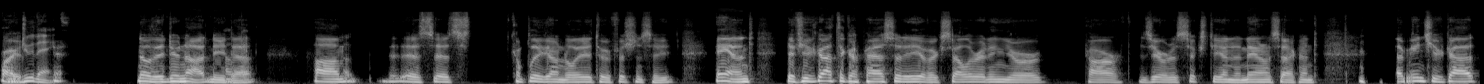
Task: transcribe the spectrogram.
or Right. do they? No, they do not need Okay. that. Um, it's it's completely unrelated to efficiency. And if you've got the capacity of accelerating your car zero to 60 in a nanosecond, that means you've got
